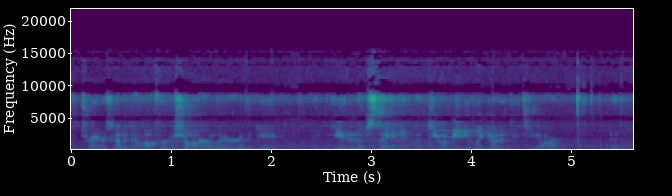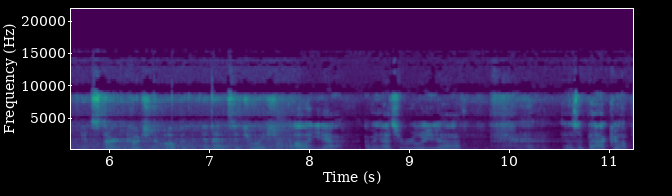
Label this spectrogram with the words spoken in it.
the trainers had to come out for Deshaun earlier in the game, and he ended up staying in, but do you immediately go to DTR and, and start coaching him up in, in that situation? Oh, yeah. I mean, that's a really, uh, as a backup,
